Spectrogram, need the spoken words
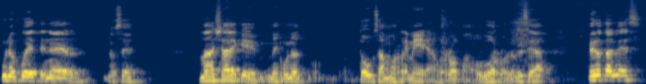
uno puede tener, no sé, más allá de que me- uno, todos usamos remeras o ropa o gorro, lo que sea, pero tal vez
